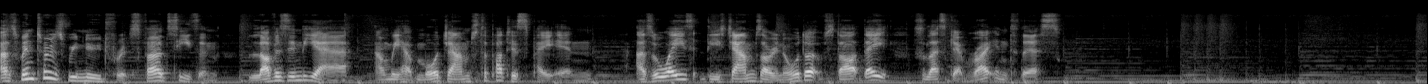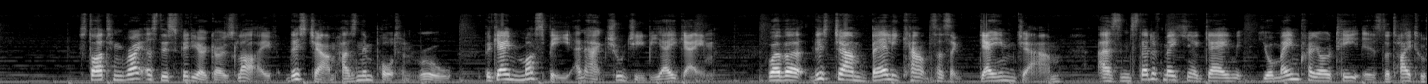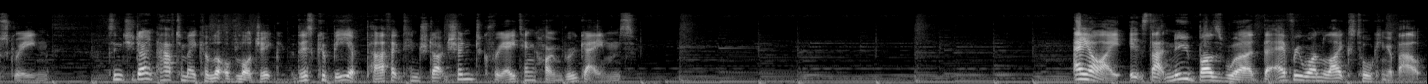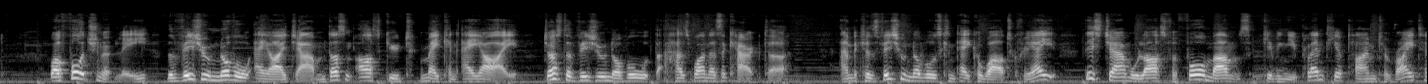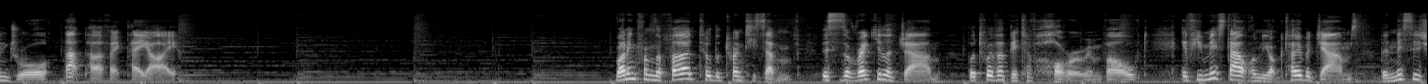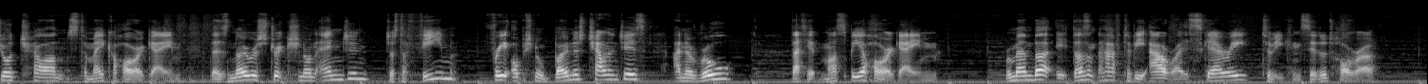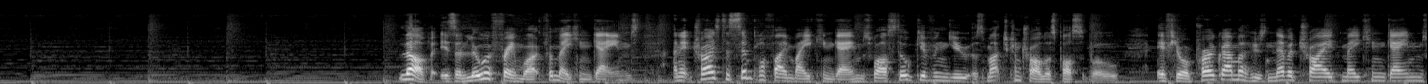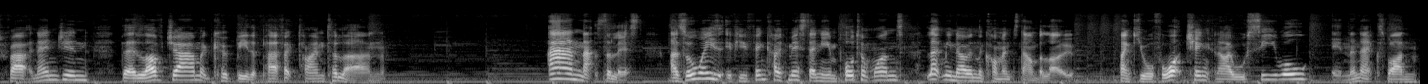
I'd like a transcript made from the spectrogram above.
As winter is renewed for its third season, love is in the air, and we have more jams to participate in. As always, these jams are in order of start date, so let's get right into this. Starting right as this video goes live, this jam has an important rule. The game must be an actual GBA game. However, this jam barely counts as a game jam, as instead of making a game, your main priority is the title screen. Since you don't have to make a lot of logic, this could be a perfect introduction to creating homebrew games. AI, it's that new buzzword that everyone likes talking about. Well fortunately, the visual novel AI Jam doesn't ask you to make an AI, just a visual novel that has one as a character. And because visual novels can take a while to create, this jam will last for 4 months, giving you plenty of time to write and draw that perfect AI. Running from the 3rd till the 27th, this is a regular jam, but with a bit of horror involved. If you missed out on the October jams, then this is your chance to make a horror game. There's no restriction on engine, just a theme, three optional bonus challenges, and a rule that it must be a horror game. Remember, it doesn't have to be outright scary to be considered horror. Love is a Lua framework for making games, and it tries to simplify making games while still giving you as much control as possible. If you're a programmer who's never tried making games without an engine, the Love Jam could be the perfect time to learn. And that's the list. As always, if you think I've missed any important ones, let me know in the comments down below. Thank you all for watching, and I will see you all in the next one.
